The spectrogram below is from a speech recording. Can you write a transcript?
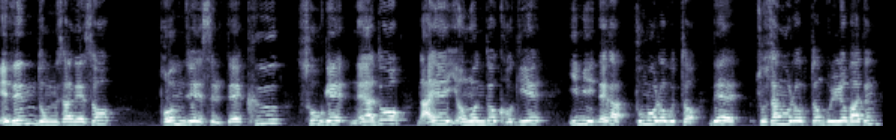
에덴 동산에서 범죄했을 때 그 속에 나도 나의 영혼도 거기에 이미 내가 부모로부터 내 조상으로부터 물려받은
